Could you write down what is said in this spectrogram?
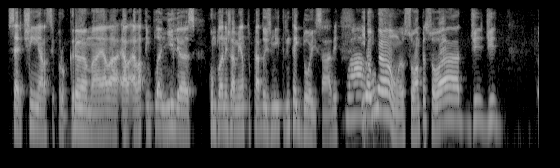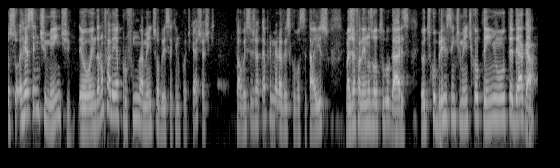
certinha, ela se programa, ela, ela, ela tem planilhas com planejamento para 2032, sabe? Uau. E eu não, eu sou uma pessoa de, de eu sou recentemente, eu ainda não falei profundamente sobre isso aqui no podcast, acho que talvez seja até a primeira vez que eu vou citar isso, mas já falei nos outros lugares. Eu descobri recentemente que eu tenho TDAH,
